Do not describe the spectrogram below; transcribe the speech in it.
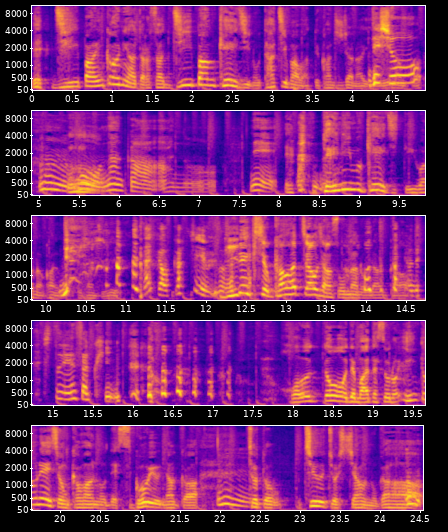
えジーパンいかにあったらさジーパン刑事の立場はって感じじゃない？でしょ？う、うん、うん、もうなんかあのねえ。デニム刑事って言わなあかんの？って感じで。なんかおかしいよ履歴書変わっちゃうじゃんそんなのなんか、ね、出演作品。本当？でも私そのイントネーション変わるのですごいなんか、ちょっと躊躇しちゃうのが、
